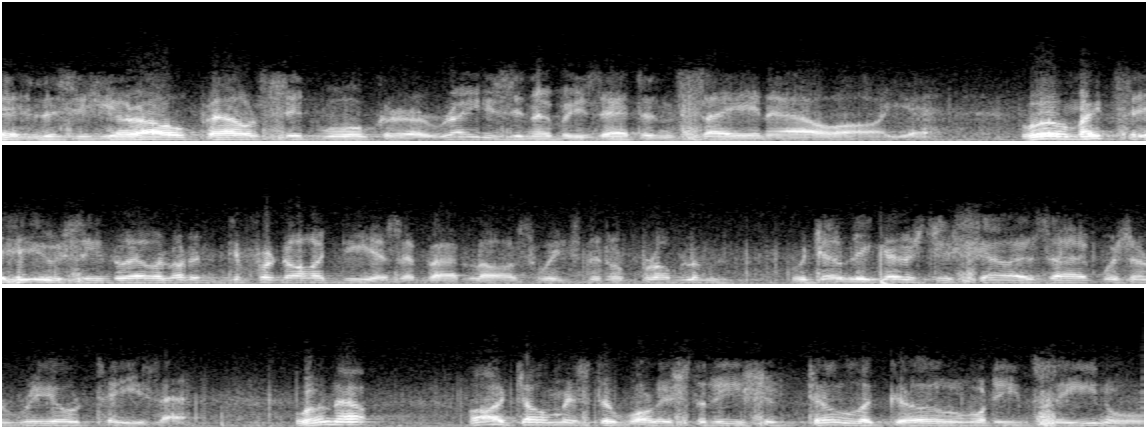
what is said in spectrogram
This is your old pal Syd Walker, a raising of his hat and saying, How are you? Well, mates, you seem to have a lot of different ideas about last week's little problem, which only goes to show us how it was a real teaser. Well, now, I told Mr. Wallace that he should tell the girl what he'd seen or,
